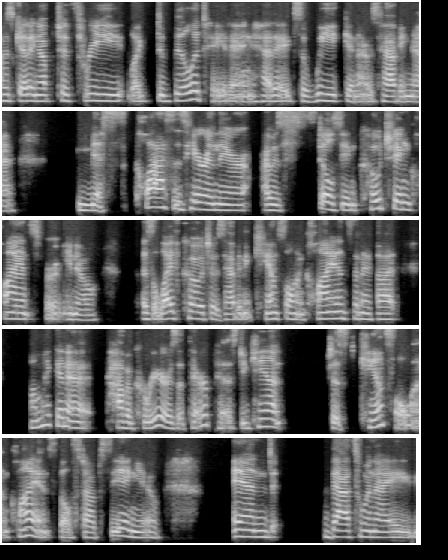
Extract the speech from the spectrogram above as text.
I was getting up to three like debilitating headaches a week, and I was having to miss classes here and there. I was still seeing coaching clients for, you know, as a life coach, I was having to cancel on clients. And I thought, how am I going to have a career as a therapist? You can't just cancel on clients, they'll stop seeing you. And that's when I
